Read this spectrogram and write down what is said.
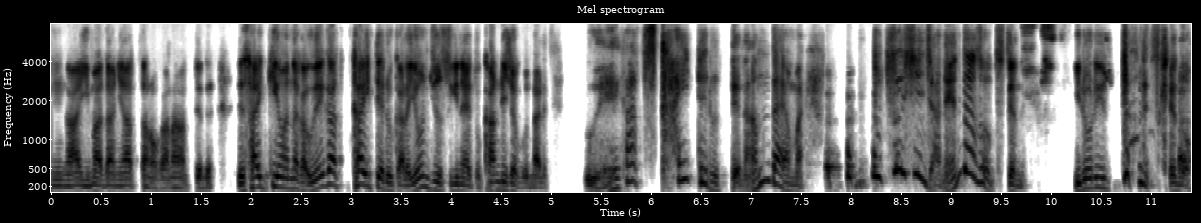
びが未だにあったのかなって。で、最近はなんか上が書いてるから40過ぎないと管理職になれ。上が使いてるってなんだよ、お前。通信じゃねえんだぞっつって、いろいろ言ったんですけど、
